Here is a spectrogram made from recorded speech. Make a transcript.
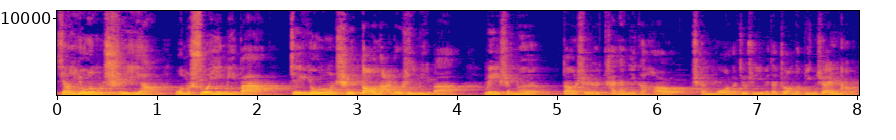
像游泳池一样，我们说一米八，这个游泳池到哪儿都是一米八。为什么当时泰坦尼克号沉没了？就是因为它撞到冰山上了，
